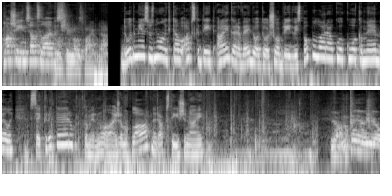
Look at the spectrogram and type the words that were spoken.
Mašīnas atslēgas. Mašīnas atslēgas, jā. Dodamies uz noliktavu apskatīt Aigara veidoto šobrīd vispopulārāko koka mēbeli - sekretēru, kam ir nolaižama plātne rakstīšanai. Jā, nu te jau ir jau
